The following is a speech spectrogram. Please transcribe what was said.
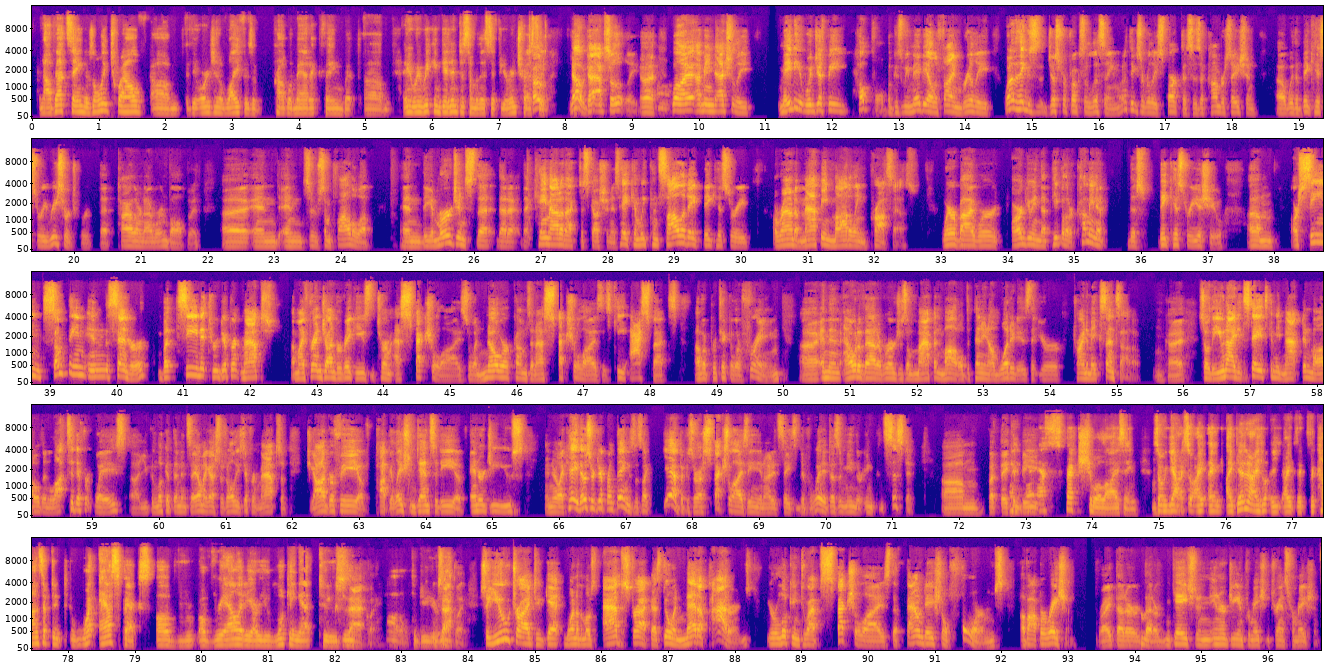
Now that's saying there's only twelve. Um, the origin of life is a problematic thing, but um, anyway, we can get into some of this if you're interested. Totally. No, absolutely. Uh, well, I, I mean, actually, maybe it would just be helpful because we may be able to find really one of the things just for folks that are listening one of the things that really sparked this is a conversation uh, with a big history research group that tyler and i were involved with uh, and and sort of some follow-up. And the emergence that that uh, that came out of that discussion is hey can we consolidate big history around a mapping modeling process whereby we're arguing that people that are coming at this big history issue um, are seeing something in the center, but seeing it through different maps. Uh, my friend John Vervaeke used the term aspectualize. So a knower comes and aspectualizes key aspects of a particular frame. Uh, and then out of that emerges a map and model, depending on what it is that you're trying to make sense out of. Okay. So the United States can be mapped and modeled in lots of different ways. Uh, you can look at them and say, oh my gosh, there's all these different maps of geography, of population density, of energy use and you're like, hey, those are different things. It's like, yeah, because they're specializing the United States a different way. It doesn't mean they're inconsistent, um, but they can be aspectualizing. Mm-hmm. So yeah, so I I, I get it. I, I the, the, concept of what aspects of of reality are you looking at to exactly model to do your exactly. Map? So you tried to get one of the most abstract that's doing meta patterns. You're looking to aspectualize the foundational forms of operation right? That are that are engaged in energy information transformation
